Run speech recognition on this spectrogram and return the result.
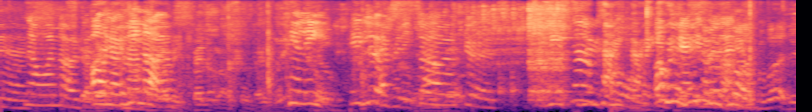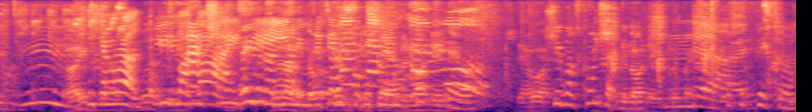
No, I know. Oh no, he knows. He'll eat. He looks Everything. so good. He's losing Okay, more. okay. Oh, it's yeah, getting he's there. more. He can mm. run. You can actually Even see though running the was difference. basically Sarah. She wants contact with him. No. That's a piss off.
